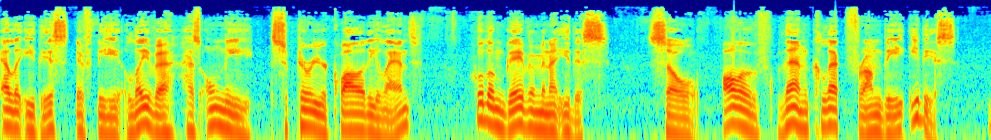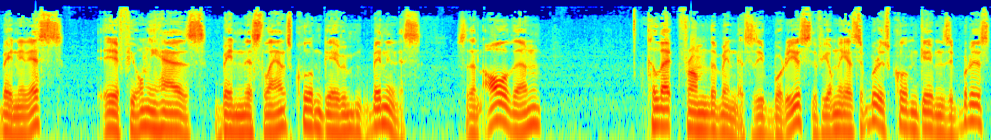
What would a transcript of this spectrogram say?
ela idis, if the leva has only superior quality land, hulam gave him an idis. So all of them collect from the idis. Beninis. If he only has Beninis lands, Kulam gave him Beninis. So then all of them collect from the Beninis. Ziburis, if he only has Ziburis, Kulam gave him Ziburis.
